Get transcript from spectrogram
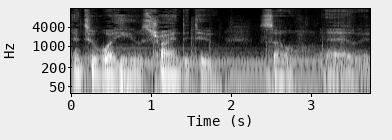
into what he was trying to do. So, uh,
